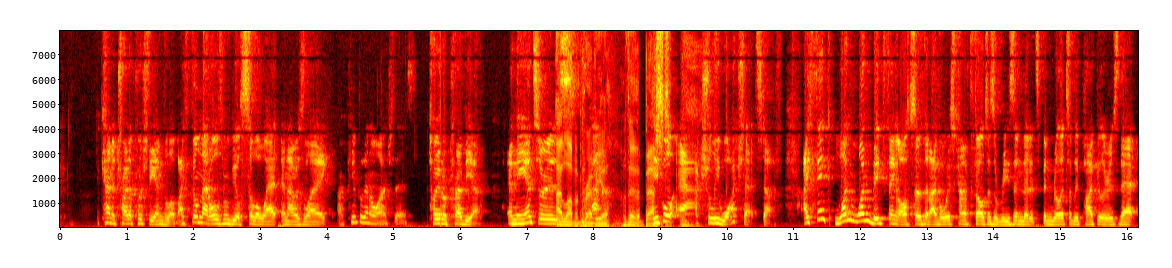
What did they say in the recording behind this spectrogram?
kind of try to push the envelope. I filmed that Oldsmobile silhouette, and I was like, "Are people going to watch this?" Toyota Previa, and the answer is, I love a Previa. They're the best. People actually watch that stuff. I think one one big thing also that I've always kind of felt is a reason that it's been relatively popular is that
